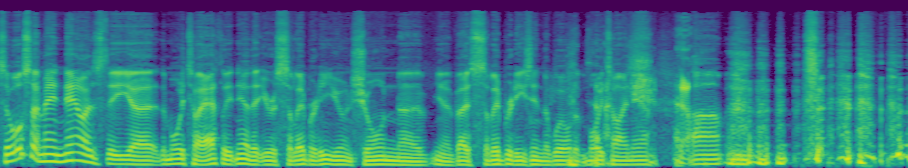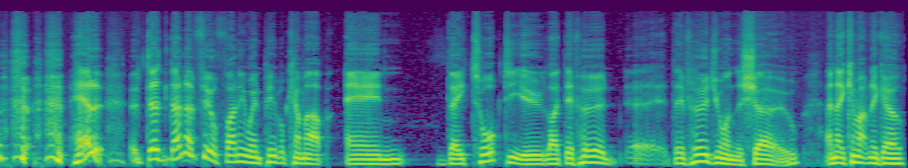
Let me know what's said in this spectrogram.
So also, man, now as the uh, the Muay Thai athlete, now that you're a celebrity, you and Sean, uh, you know, both celebrities in the world of Muay Thai now. um, how do, doesn't it feel funny when people come up and they talk to you like they've heard uh, they've heard you on the show, and they come up and they go,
